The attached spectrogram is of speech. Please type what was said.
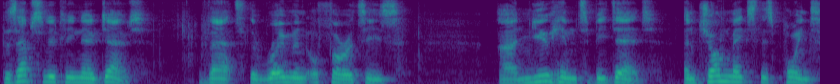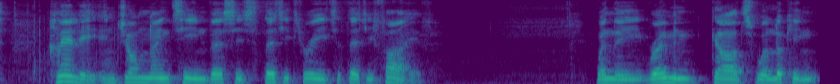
There's absolutely no doubt that the Roman authorities uh, knew him to be dead. And John makes this point clearly in John 19, verses 33 to 35 when the Roman guards were looking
